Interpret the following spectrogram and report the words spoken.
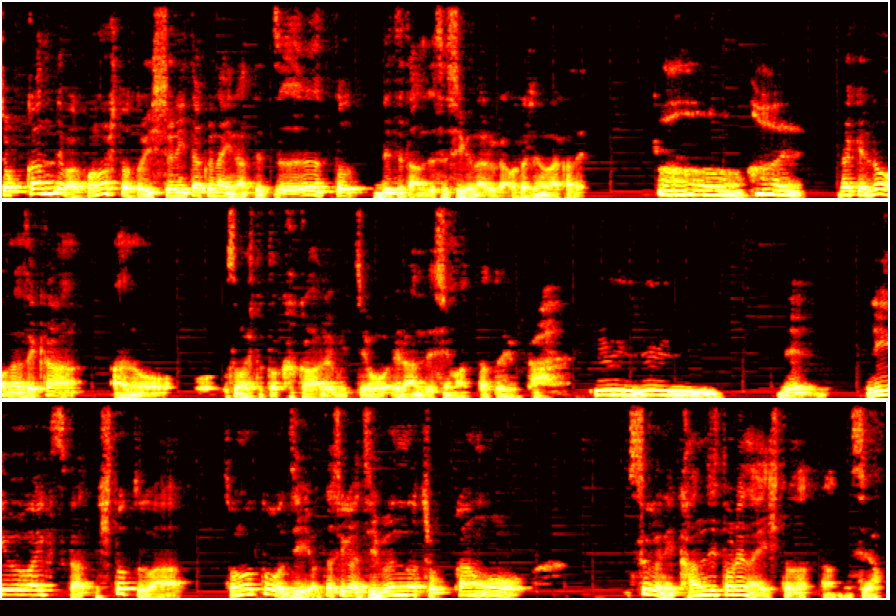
直感ではこの人と一緒にいたくないなってずーっと出てたんです、シグナルが、私の中で。ああ、はい。だけど、なぜか、あの、その人と関わる道を選んでしまったというか。うんうん。で、理由はいくつかあって、一つは、その当時、私が自分の直感をすぐに感じ取れない人だったんですよ。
